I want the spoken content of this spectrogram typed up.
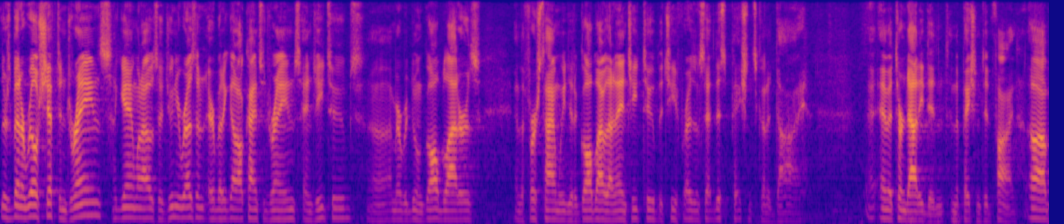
There's been a real shift in drains. Again, when I was a junior resident, everybody got all kinds of drains and G tubes. Uh, I remember doing gallbladders, and the first time we did a gallbladder without an NG tube, the chief resident said, This patient's going to die. And it turned out he didn't, and the patient did fine. Um,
